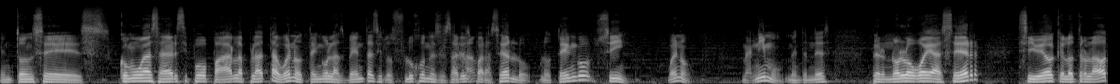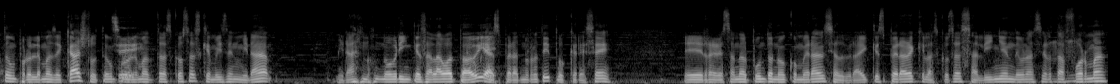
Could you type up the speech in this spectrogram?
Entonces, ¿cómo voy a saber si puedo pagar la plata? Bueno, tengo las ventas y los flujos necesarios para hacerlo. ¿Lo tengo? Sí. Bueno, me animo, ¿me entendés? Pero no lo voy a hacer si veo que el otro lado tengo problemas de cash flow, tengo problemas de otras cosas que me dicen, mira, mira, no, brinques al agua todavía, espera un ratito, crece. Eh, regresando al punto, no comer ansias, ¿verdad? Hay que esperar a que las cosas se alineen de una cierta forma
